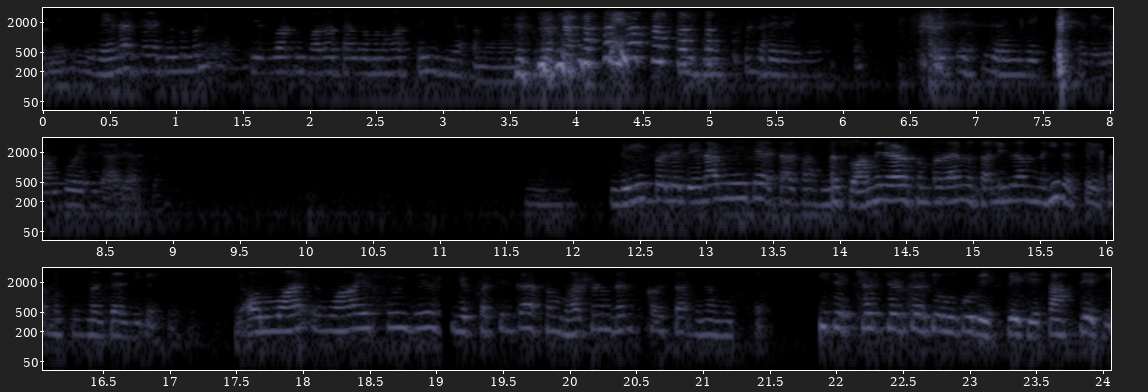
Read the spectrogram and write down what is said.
रहना चाहते तो बने एक बार तुम बारह साल का बनवास कर ही दिया हम देखते हैं टेलीग्राम को ऐसे आ जाते हैं दिलीप पहले देना भी नहीं चाहता था। मैं स्वामी नारायण संप्रदाय में शालिग्राम नहीं रखते ऐसा मसूदनाचार्य जी कहते थे और वहाँ वहाँ एक कोई देश ये पत्रिका संभाषण धर्म कल साधना मुक्त है। इसे चढ़ चढ़ करके उनको देखते थे ताकते थे।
